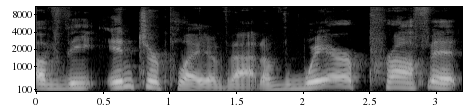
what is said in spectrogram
of the interplay of that, of where profit,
